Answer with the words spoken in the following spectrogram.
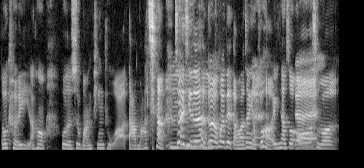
都可以。然后或者是玩拼图啊，打麻将。嗯、所以其实很多人会对打麻将有不好的印象说，说哦什么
